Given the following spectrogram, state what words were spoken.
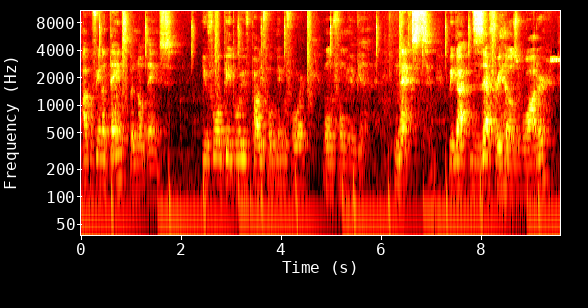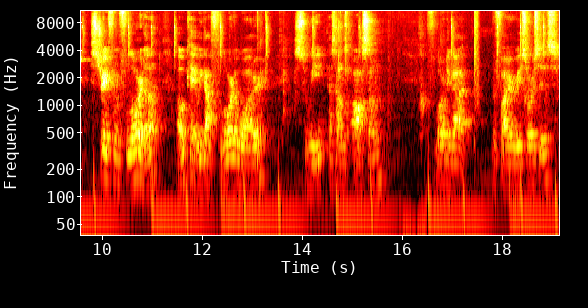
Aquafina thanks, but no thanks. You fooled people, you've probably fooled me before. Won't fool me again. Next, we got Zephyrhills water, straight from Florida. Okay, we got Florida water. Sweet, that sounds awesome. Florida got the fire resources.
